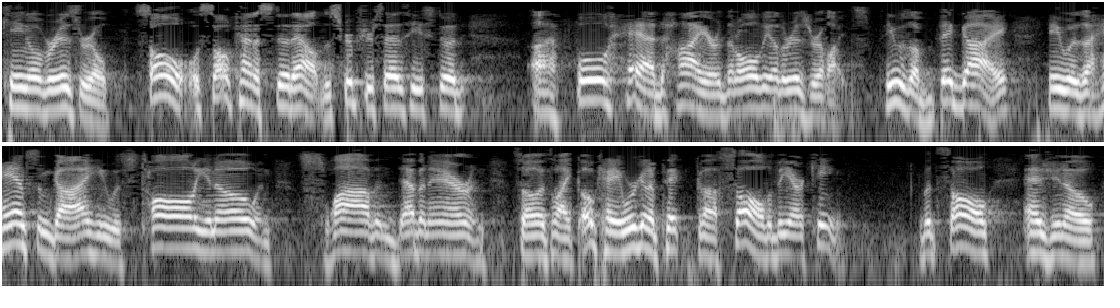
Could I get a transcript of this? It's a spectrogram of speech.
king over Israel. Saul, Saul kind of stood out. The scripture says he stood a full head higher than all the other Israelites. He was a big guy. He was a handsome guy. He was tall, you know, and suave and debonair. And so it's like, okay, we're going to pick uh, Saul to be our king. But Saul, as you know,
